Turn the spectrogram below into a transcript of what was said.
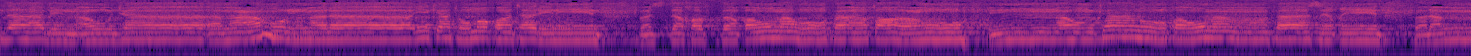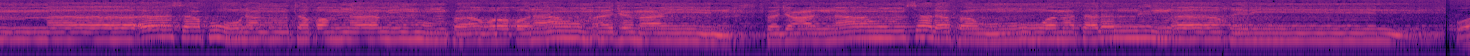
ذهب أو جاء معه الملائكة مقترنين فاستخف قومه فأطاعوه إنهم كانوا قوما فاسقين فلما آسفونا انتقمنا منهم فأغرقناهم أجمعين فجعلناهم سلفا ومثلا للآخرين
